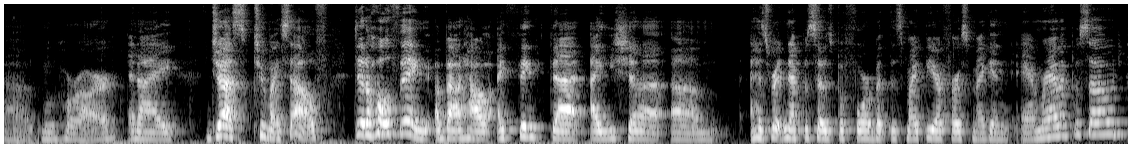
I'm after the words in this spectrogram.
uh, Muharrar. And I just, to myself, did a whole thing about how I think that Aisha um, has written episodes before, but this might be our first Megan Amram episode.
